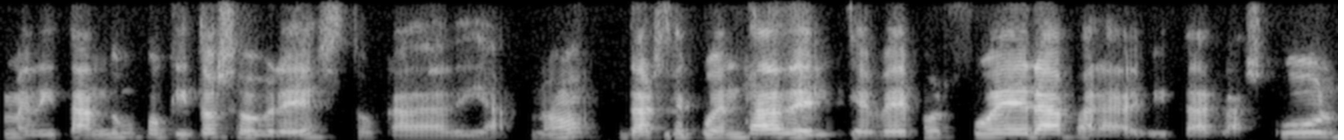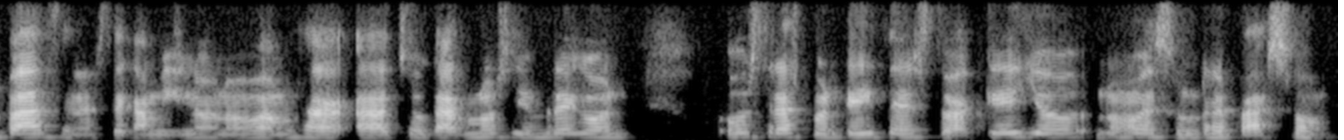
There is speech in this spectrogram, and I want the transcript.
meditando un poquito sobre esto cada día, ¿no? Darse cuenta del que ve por fuera para evitar las culpas en este camino, ¿no? Vamos a, chocarnos siempre con, ostras, ¿por qué hice esto, aquello? ¿No? Es un repaso.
